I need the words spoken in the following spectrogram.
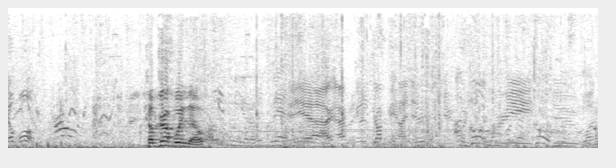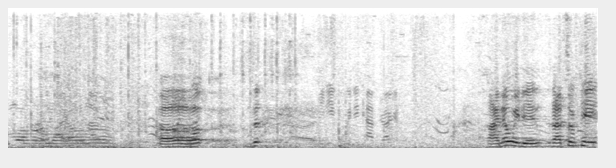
Come on. Come drop window. Yeah, yeah, I, I'm gonna drop behind you. Three, two, one. I'm on, I'm on. Uh, th- We need, we need half dragon. I know we didn't. That's okay.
